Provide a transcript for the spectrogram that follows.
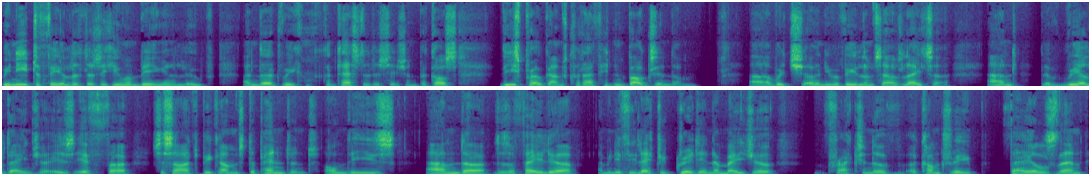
We need to feel that there's a human being in the loop and that we can contest the decision because these programs could have hidden bugs in them, uh, which only reveal themselves later. And the real danger is if uh, society becomes dependent on these and uh, there's a failure. I mean, if the electric grid in a major fraction of a country fails, then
